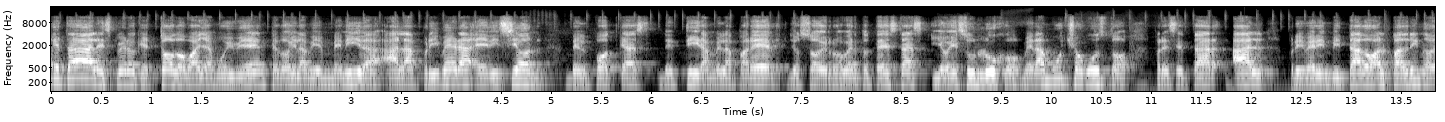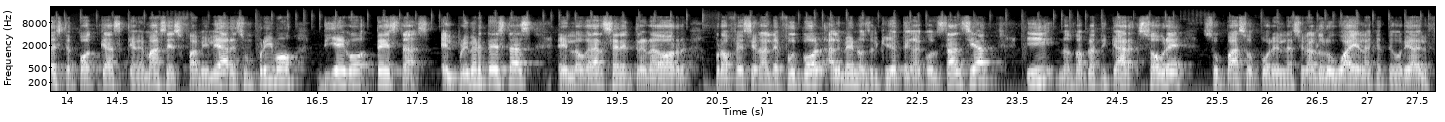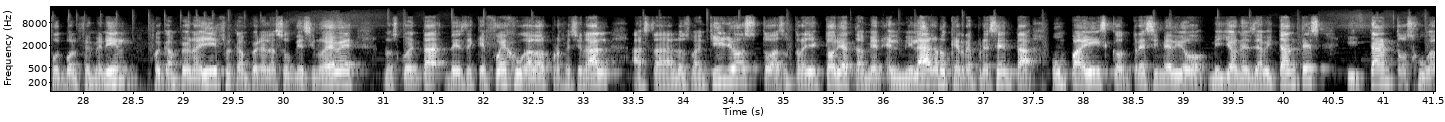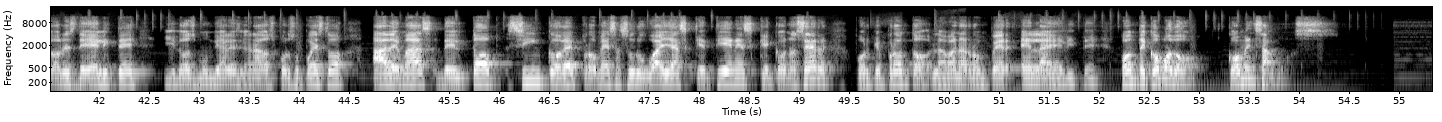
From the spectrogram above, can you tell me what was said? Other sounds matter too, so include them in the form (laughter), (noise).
¿qué tal? Espero que todo vaya muy bien. Te doy la bienvenida a la primera edición del podcast de Tírame la pared. Yo soy Roberto Testas y hoy es un lujo. Me da mucho gusto presentar al primer invitado, al padrino de este podcast, que además es familiar, es un primo, Diego Testas. El primer Testas en lograr ser entrenador profesional de fútbol, al menos del que yo tenga constancia, y nos va a platicar sobre su paso por el Nacional de Uruguay en la categoría del fútbol femenil. Fue campeón ahí, fue campeón en la sub-19. Nos cuenta desde que fue jugador profesional hasta los banquillos, toda su trayectoria, también el milagro que representa un país con tres y medio millones de habitantes y tantos jugadores de élite y dos mundiales ganados, por supuesto, además del top 5 de promesas uruguayas que tienes que conocer porque pronto la van a romper en la élite. Ponte cómodo, comenzamos.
